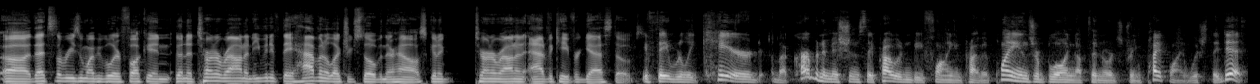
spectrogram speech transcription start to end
uh, that's the reason why people are fucking gonna turn around and even if they have an electric stove in their house, gonna turn around and advocate for gas stoves. If they really cared about carbon emissions, they probably wouldn't be flying in private planes or blowing up the Nord Stream pipeline, which they did.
